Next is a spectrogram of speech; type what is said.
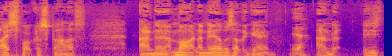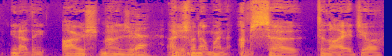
Ice Sport Crystal Palace, and uh, Martin O'Neill was at the game. Yeah. And he's, you know, the Irish manager. Yeah. I just went up and went, I'm so delighted you're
